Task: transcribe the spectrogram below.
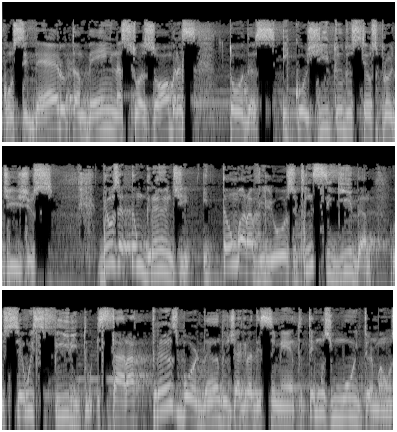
Considero também nas tuas obras todas e cogito dos teus prodígios. Deus é tão grande e tão maravilhoso que em seguida o seu espírito estará transbordando de agradecimento. Temos muito, irmãos,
